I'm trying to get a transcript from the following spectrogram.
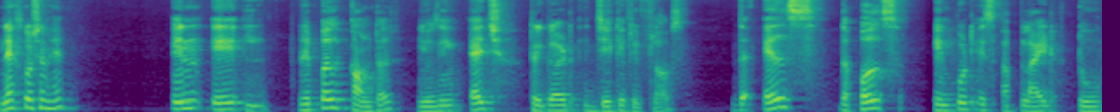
नेक्स्ट क्वेश्चन है in a ripple counter using edge triggered JK flip flops the else the pulse input is applied to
